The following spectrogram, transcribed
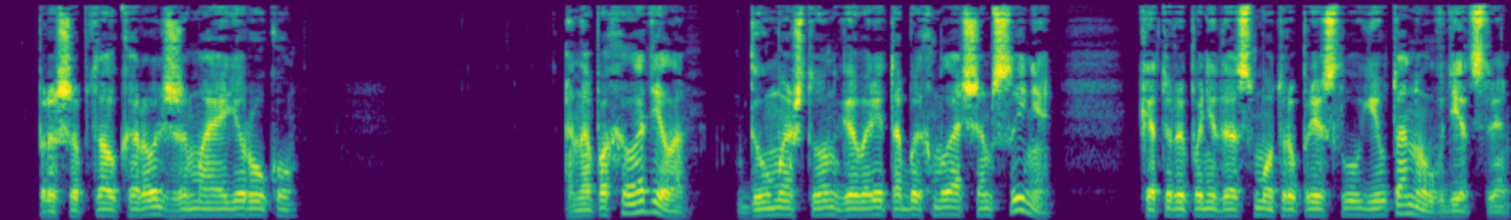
— прошептал король, сжимая ее руку. Она похолодела, думая, что он говорит об их младшем сыне, который по недосмотру прислуги утонул в детстве.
